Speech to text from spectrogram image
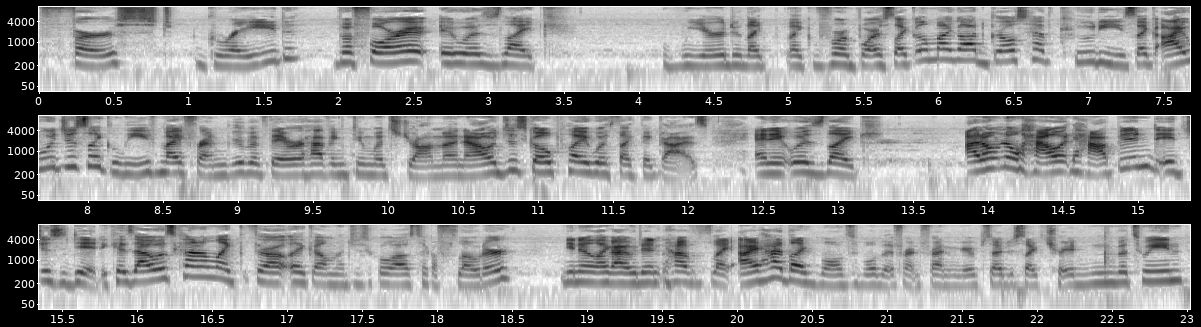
first grade, before it, it was like weird like like before boys like oh my god girls have cooties. Like i would just like leave my friend group if they were having too much drama and i would just go play with like the guys. And it was like i don't know how it happened it just did because i was kind of like throughout like elementary school i was like a floater you know like i didn't have like i had like multiple different friend groups i just like traded in between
